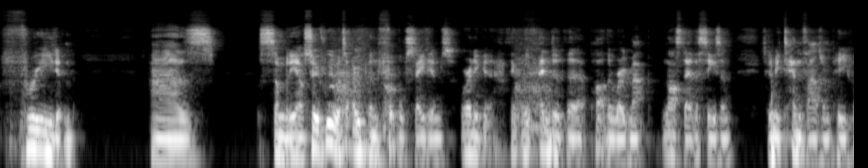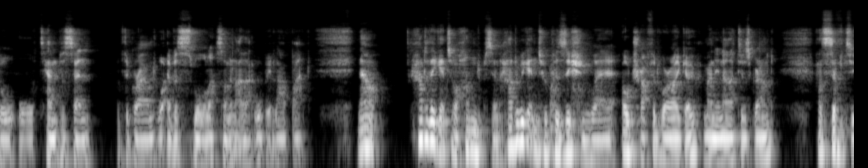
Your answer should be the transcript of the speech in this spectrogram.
freedom as somebody else. So if we were to open football stadiums, we're only going I think the end of the part of the roadmap, last day of the season, it's going to be 10,000 people or 10% of the ground, whatever's smaller, something like that will be allowed back. Now, how do they get to 100%? How do we get into a position where Old Trafford, where I go, Man United's ground, has 70,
